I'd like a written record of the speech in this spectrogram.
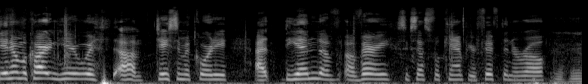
Danielle McCartan here with um, Jason McCourty at the end of a very successful camp, your fifth in a row. Mm-hmm.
